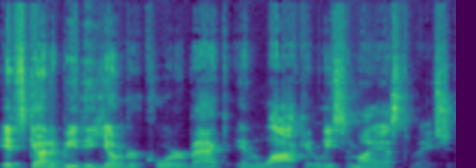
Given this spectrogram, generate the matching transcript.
it's got to be the younger quarterback in Lock, at least in my estimation.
